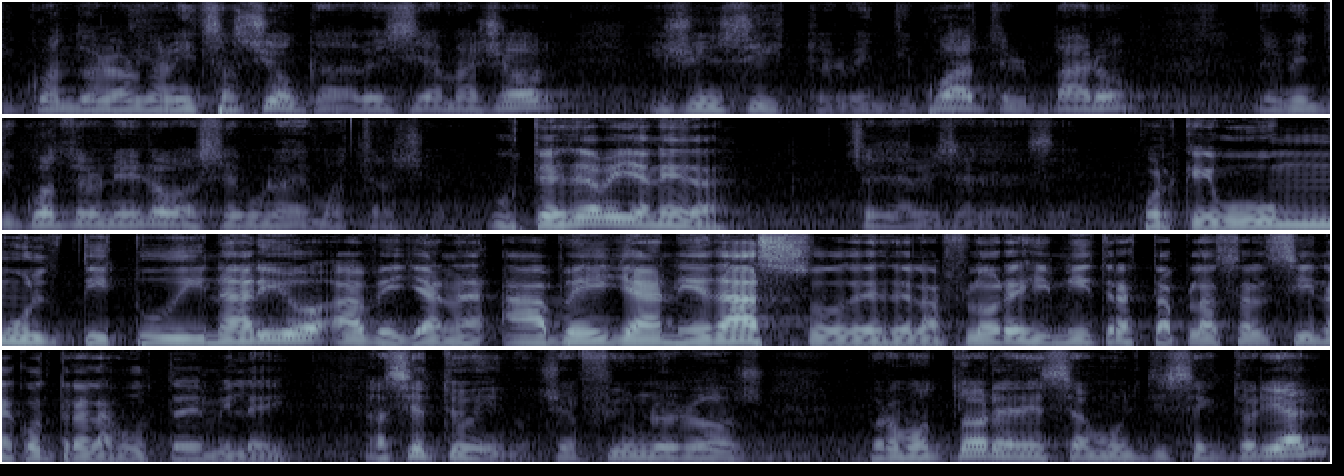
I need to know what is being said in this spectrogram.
y cuando la organización cada vez sea mayor, y yo insisto, el 24, el paro del 24 de enero va a ser una demostración. ¿Usted es de Avellaneda? Soy de Avellaneda, sí. Porque hubo un multitudinario avellanedazo desde las Flores y Mitra hasta Plaza Alcina contra el ajuste de mi ley. Así estuvimos. Yo fui uno de los promotores de esa multisectorial.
